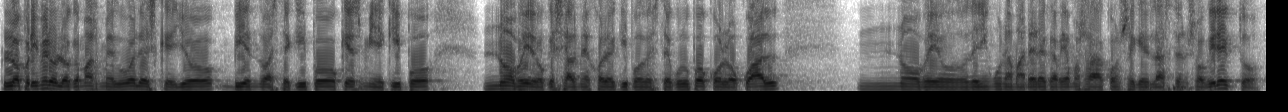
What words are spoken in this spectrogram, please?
Lo primero, lo que más me duele es que yo, viendo a este equipo, que es mi equipo, no veo que sea el mejor equipo de este grupo, con lo cual no veo de ninguna manera que vayamos a conseguir el ascenso directo.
